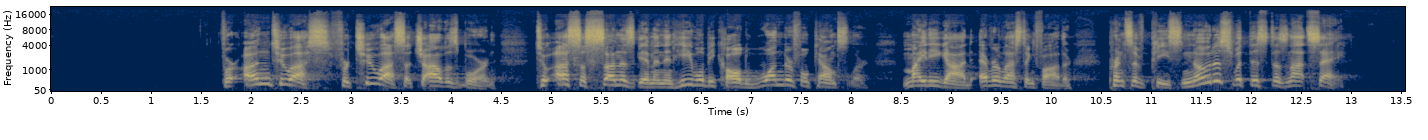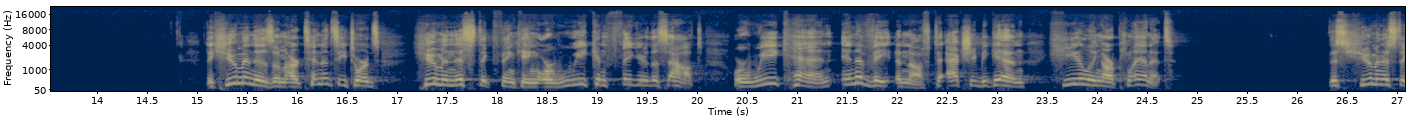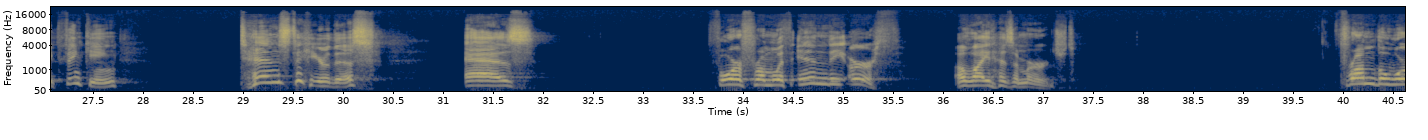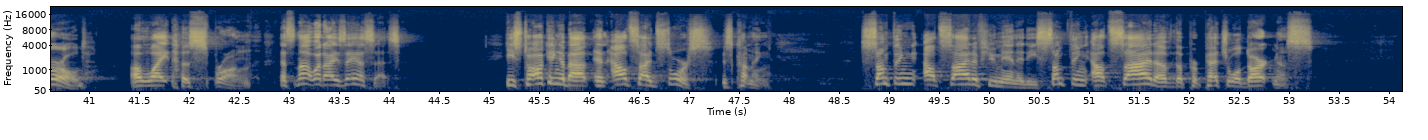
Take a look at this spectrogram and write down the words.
For unto us, for to us a child is born, to us a son is given, and he will be called Wonderful Counselor, Mighty God, Everlasting Father, Prince of Peace. Notice what this does not say. The humanism, our tendency towards humanistic thinking, or we can figure this out, or we can innovate enough to actually begin healing our planet. This humanistic thinking tends to hear this as for from within the earth a light has emerged. From the world a light has sprung. That's not what Isaiah says. He's talking about an outside source is coming. Something outside of humanity, something outside of the perpetual darkness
